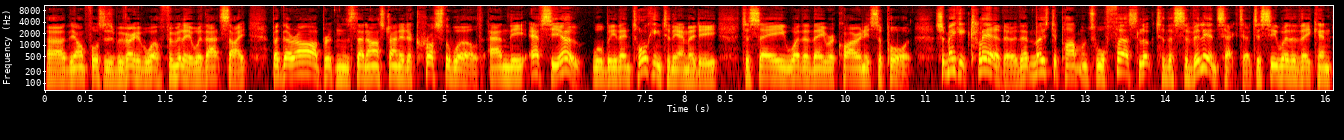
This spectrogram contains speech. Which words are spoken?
uh, the armed forces will be very well familiar with that site. But there are Britons that are stranded across the world, and the FCO will be then talking to the MOD to say whether they require any support. So make it clear, though, that most departments will first look to the civilian sector to see whether they can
